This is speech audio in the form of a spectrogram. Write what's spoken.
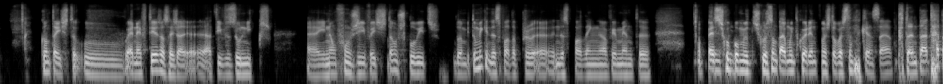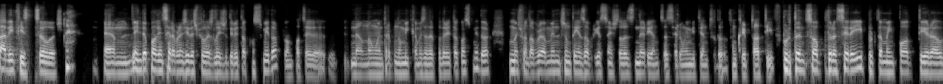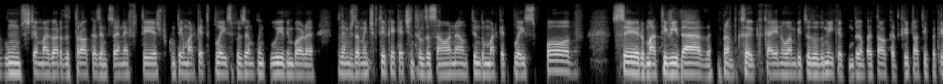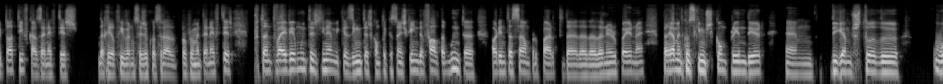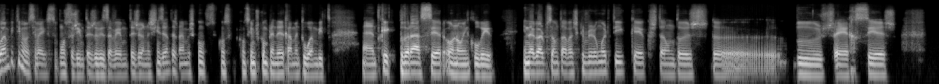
contexto, o NFTs, ou seja, ativos únicos uh, e não fungíveis, estão excluídos do âmbito do MICA, ainda se, pode, uh, ainda se podem, obviamente, Peço desculpa, o meu discurso não está muito coerente, mas estou bastante cansado. Portanto, está, está, está difícil hoje. Um, ainda podem ser abrangidas pelas leis do direito ao consumidor, pronto, pode ser, não, não entra no MICA, mas entra para o direito ao consumidor, mas pronto, obviamente não tem as obrigações todas inerentes a ser um emitente de, de um criptoativo. Portanto, só poderá ser aí, porque também pode ter algum sistema agora de trocas entre os NFTs, porque tem um marketplace, por exemplo, incluído, embora podemos também discutir o que é que é descentralização ou não, tendo um marketplace pode ser uma atividade, pronto, que, que caia no âmbito do, do MICA, como por exemplo a troca de criptoativo para criptoativo, caso NFTs da Real Fever não seja considerado propriamente NFTs. Portanto, vai haver muitas dinâmicas e muitas complicações que ainda falta muita orientação por parte da, da, da União Europeia, não é? Para realmente conseguirmos compreender, um, digamos, todo o âmbito, e mesmo assim vai, vão surgir muitas dúvidas, haver muitas zonas cinzentas, não é? mas cons conseguimos compreender realmente o âmbito uh, de que é que poderá ser ou não incluído. Ainda agora, por exemplo, estava a escrever um artigo que é a questão dos, de, dos ERCs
